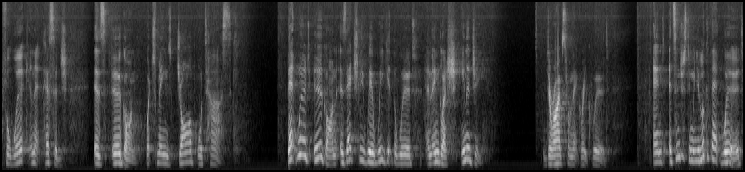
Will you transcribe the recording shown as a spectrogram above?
for work in that passage is ergon, which means job or task. That word ergon is actually where we get the word in English energy, derives from that Greek word. And it's interesting when you look at that word,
